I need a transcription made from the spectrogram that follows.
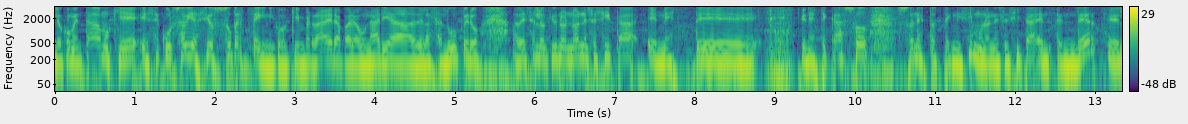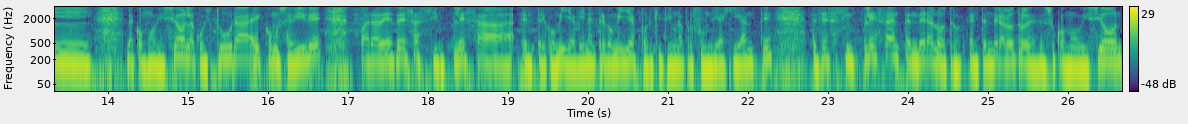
lo comentábamos que ese curso había sido súper técnico, que en verdad era para un área de la salud, pero a veces lo que uno no necesita en este en este caso son estos tecnicismos. Uno necesita entender el, la cosmovisión, la cultura y cómo se vive para desde esa simpleza, entre comillas, bien entre comillas, porque tiene una profundidad gigante, desde esa simpleza entender al otro, entender al otro desde su cosmovisión,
